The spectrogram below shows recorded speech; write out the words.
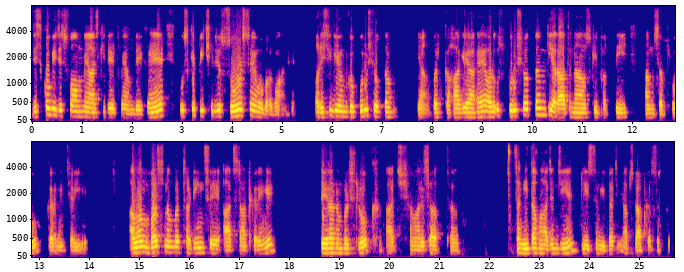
जिसको भी जिस फॉर्म में आज की डेट में हम देख रहे हैं, उसके पीछे जो सोर्स है वो भगवान है। और इसीलिए उनको पुरुषोत्तम यहाँ पर कहा गया है, और उस पुरुषोत्तम की आराधना, उसकी भक्ति हम सबको करनी चाहिए। अब हम वर्ष नंबर थर्टीन से आज स्टार्ट करेंगे। तेरह नंबर श्लोक आज हमारे साथ संगीता महाजन जी हैं। प्लीज़ संगीता जी, आप स्टार्ट कर सकते हैं।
